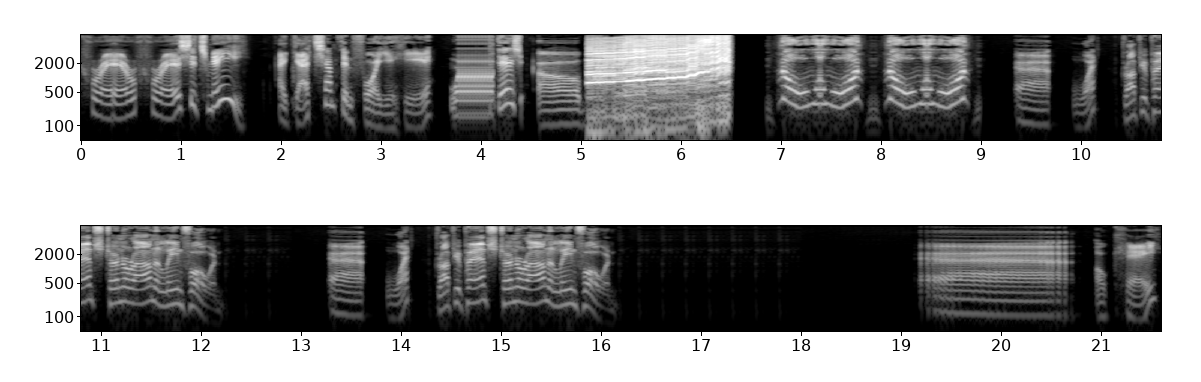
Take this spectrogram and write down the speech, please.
Chris, Chris, it's me. I got something for you here. What is? Oh, No one? No one uh, what? Drop your pants, turn around, and lean forward. Uh, what? Drop your pants, turn around, and lean forward. Uh, okay.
